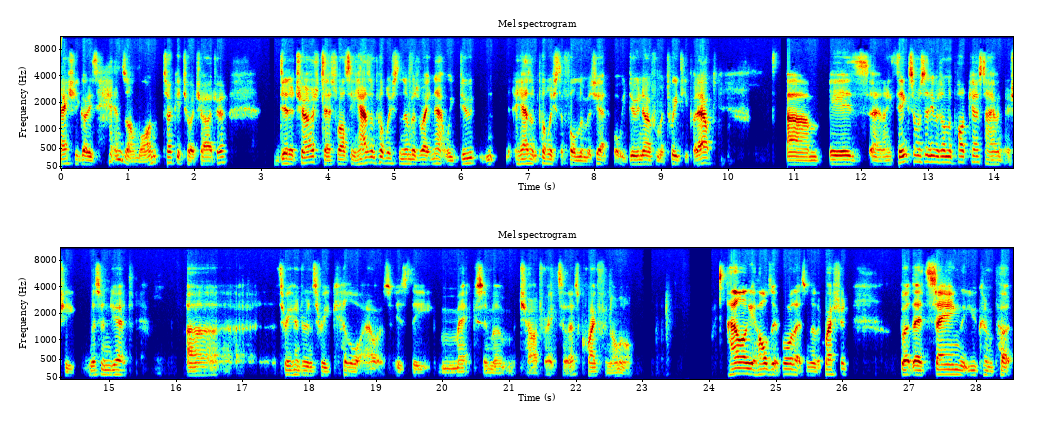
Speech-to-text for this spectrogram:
actually got his hands on one, took it to a charger, did a charge test. Whilst he hasn't published the numbers right now, we do, he hasn't published the full numbers yet. What we do know from a tweet he put out um, is, and I think someone said he was on the podcast. I haven't actually listened yet. Uh, 303 kilowatt hours is the maximum charge rate. So that's quite phenomenal. How long it holds it for, that's another question. But they're saying that you can put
